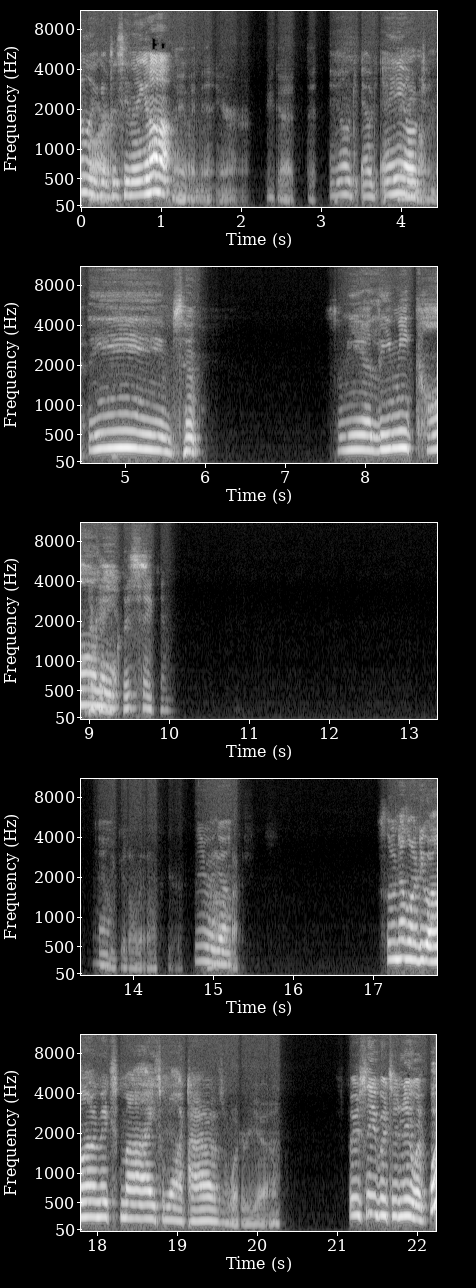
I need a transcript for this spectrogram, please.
only far. got to see thing. Huh? Wait, wait a minute. Here, you got that. Out, out, out. on a minute. Themes. So yeah, leave me Okay, comments. quit shaking. Yeah. Let me get all that off here. There we go. Ah, Sometimes when I do eyeliner, it makes my eyes water. Eyes water, yeah. First see if it's a new one. Woo!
